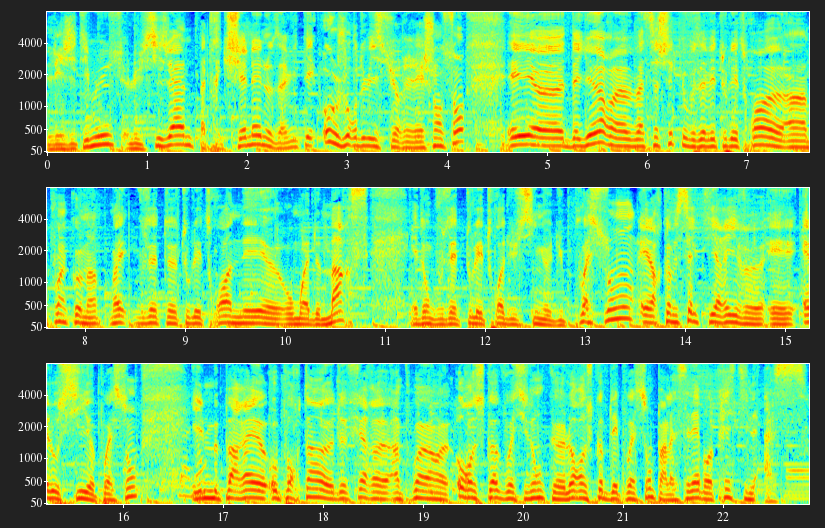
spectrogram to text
Légitimus, Lucie Jeanne, Patrick Chenet, nos invités aujourd'hui sur Rire et Chanson. Et d'ailleurs, bah, sachez que vous avez tous les trois un point commun. Oui, vous êtes tous les trois nés au mois de mars et donc vous êtes tous les trois du signe du poisson. Et alors comme celle qui arrive est elle aussi poisson, il me paraît opportun de faire un point horoscope. Voici donc euh, l'horoscope des poissons par la célèbre Christine Haas.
